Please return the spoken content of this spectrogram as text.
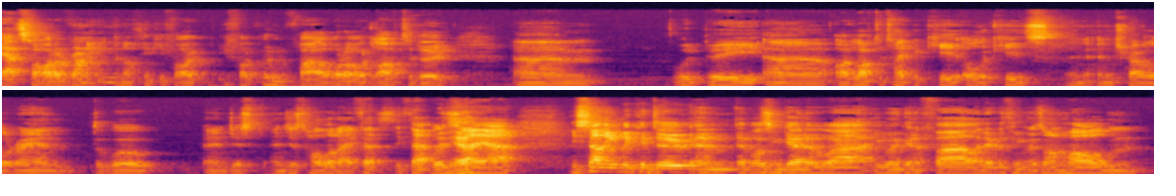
outside of running, and I think if I if I couldn't fail, what I would love to do um, would be uh, I'd love to take the kid, all the kids, and, and, travel around the world and just and just holiday. If that's if that was yeah. a uh, something we could do, and it wasn't going to uh, you weren't going to fail, and everything was on hold, and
